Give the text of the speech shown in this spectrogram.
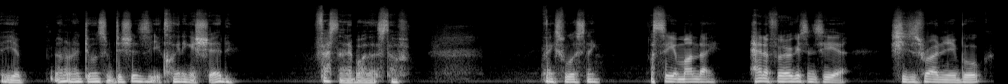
Are you, I don't know, doing some dishes? Are you cleaning a shed? Fascinated by that stuff. Thanks for listening. I'll see you Monday. Hannah Ferguson's here. She just wrote a new book.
